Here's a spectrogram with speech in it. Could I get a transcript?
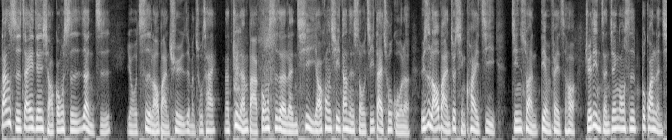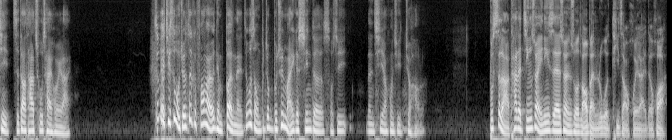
当时在一间小公司任职。有次老板去日本出差，那居然把公司的冷气遥控器当成手机带出国了。于是老板就请会计精算电费之后，决定整间公司不关冷气，直到他出差回来。这个其实我觉得这个方法有点笨呢。这为什么不就不去买一个新的手机冷气遥控器就好了？不是啦，他的精算一定是在算说，老板如果提早回来的话，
